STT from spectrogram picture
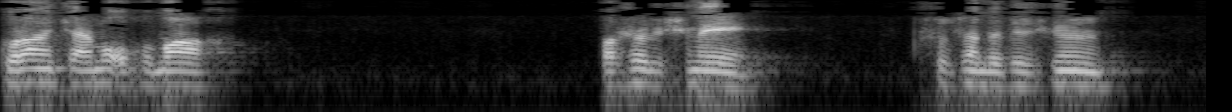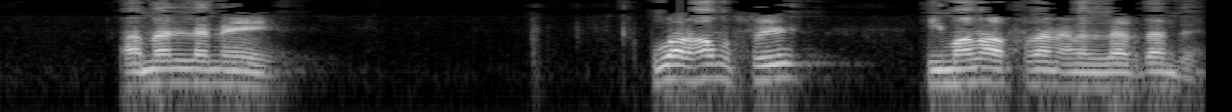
Quran-ı kərimi oxumaq, başa düşmək, xüsusən də düzgün əməlləmək. Bunlar hamısı imanı artıran əməllərdəndir.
